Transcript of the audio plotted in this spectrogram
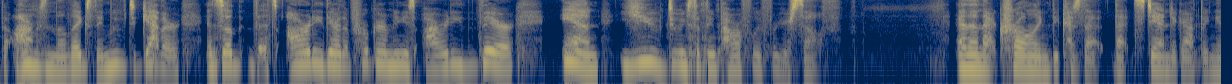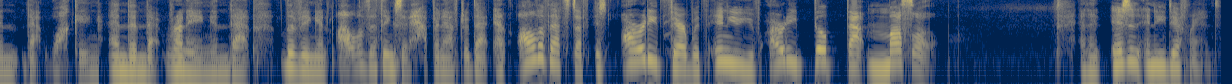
the arms and the legs they move together. And so that's already there. The programming is already there. And you doing something powerfully for yourself. And then that crawling because that that standing up and that walking and then that running and that living and all of the things that happen after that. And all of that stuff is already there within you. You've already built that muscle. And it isn't any different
